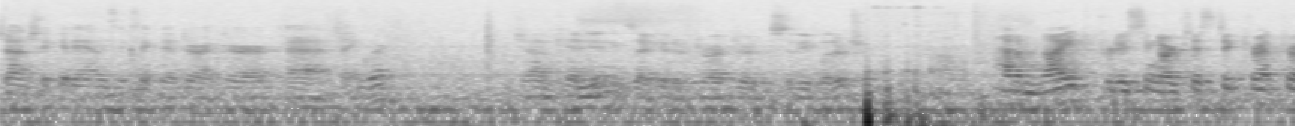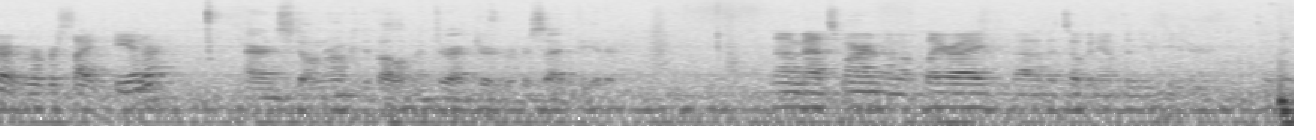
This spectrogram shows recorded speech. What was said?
John Schickedanz, Executive Director at Bangor. John Kenyon, Executive Director of the City of Literature. Adam Knight, Producing Artistic Director at Riverside Theater. Aaron Stonerook, Development Director at Riverside Theater. I'm Matt Smart, I'm a playwright uh, that's opening up the new theater with a new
